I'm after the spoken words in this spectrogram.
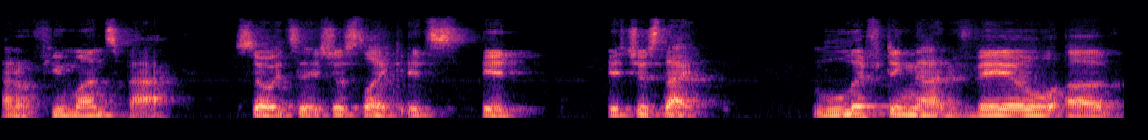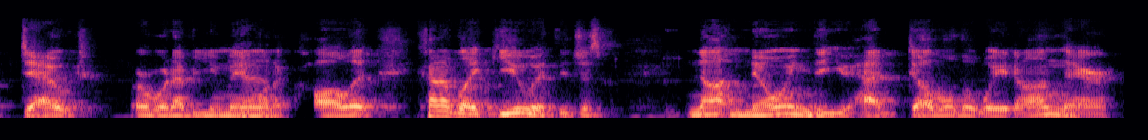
I don't know a few months back. So it's it's just like it's it it's just that lifting that veil of doubt or whatever you may yeah. want to call it, kind of like you with it, just not knowing that you had double the weight on there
